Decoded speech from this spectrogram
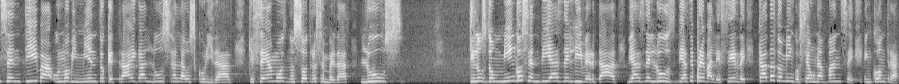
Incentiva un movimiento que traiga luz a la oscuridad, que seamos nosotros en verdad luz. Que los domingos sean días de libertad, días de luz, días de prevalecer, de cada domingo sea un avance en contra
